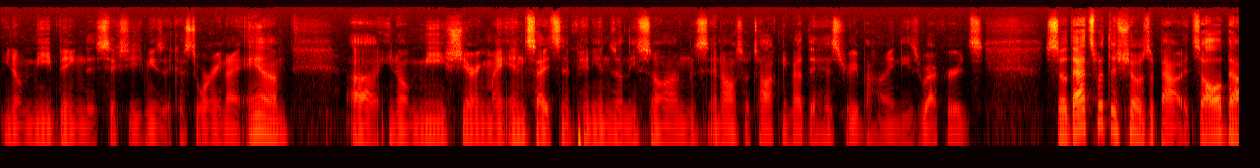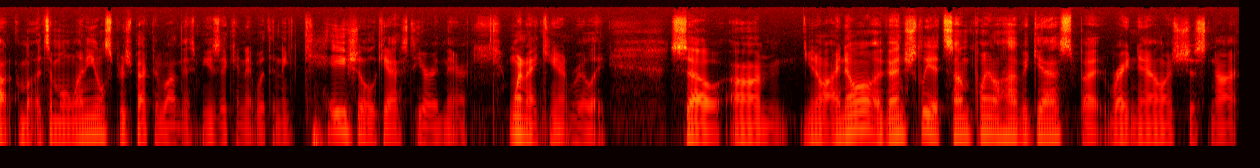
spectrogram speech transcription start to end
you know me being the 60s music historian i am uh, you know me sharing my insights and opinions on these songs and also talking about the history behind these records. So that's what the show's about. It's all about it's a millennial's perspective on this music and it with an occasional guest here and there when i can't really. So um, you know i know eventually at some point i'll have a guest but right now it's just not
